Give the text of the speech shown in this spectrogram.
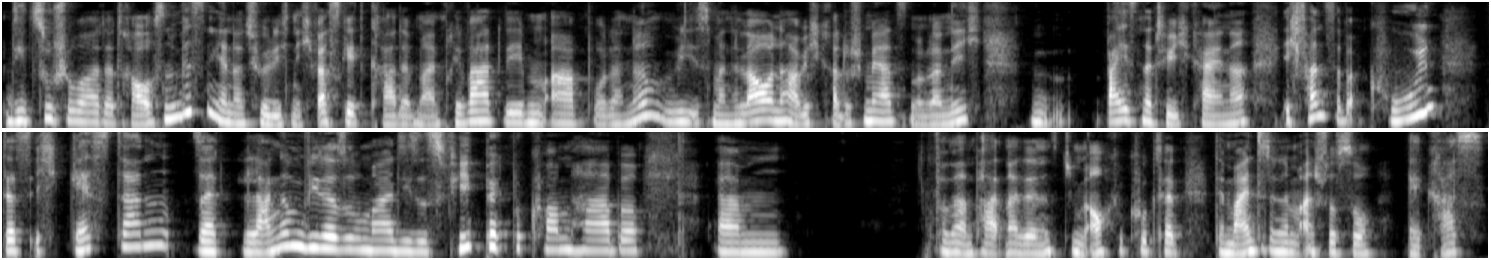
Die Zuschauer da draußen wissen ja natürlich nicht, was geht gerade in meinem Privatleben ab oder ne, wie ist meine Laune, habe ich gerade Schmerzen oder nicht. Weiß natürlich keiner. Ich fand es aber cool, dass ich gestern seit langem wieder so mal dieses Feedback bekommen habe. Ähm, von meinem Partner, der den Stream auch geguckt hat, der meinte dann im Anschluss so, ey krass,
